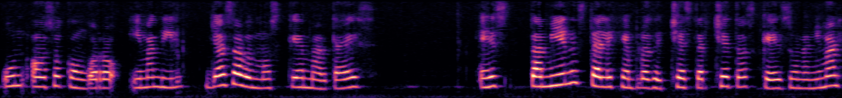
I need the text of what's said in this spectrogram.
un oso con gorro y mandil, ya sabemos qué marca es. también está el ejemplo de Chester Chetos, que es un animal.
